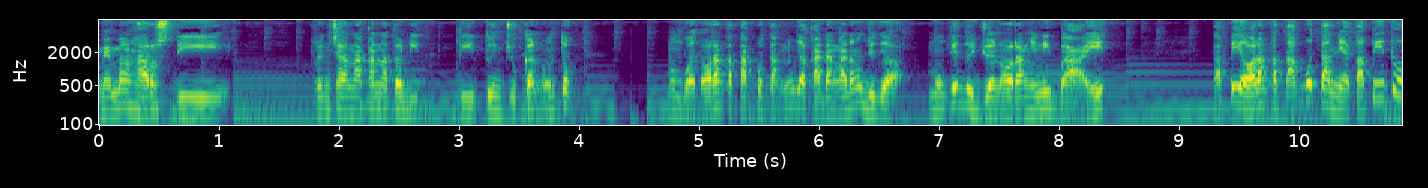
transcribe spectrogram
memang harus di rencanakan atau ditunjukkan untuk membuat orang ketakutan. Enggak kadang-kadang juga mungkin tujuan orang ini baik tapi orang ketakutan ya. Tapi itu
